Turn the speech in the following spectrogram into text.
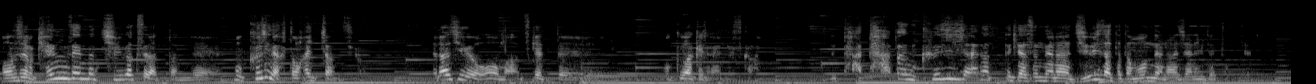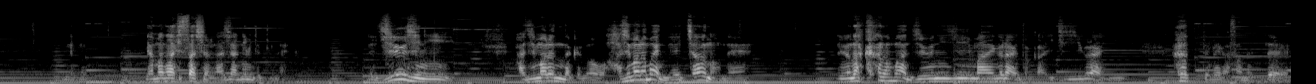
私でも健全な中学生だったんで、もう9時には布団入っちゃうんですよ。ラジオをまあつけておくわけじゃないですか。で、た、多分9時じゃなかった気がするんだよな。10時だったと思うんだよな、ラジアンリミテッドって。ね、やまだひさしのラジアンリミテッドね。で、10時に始まるんだけど、始まる前に寝ちゃうのね。夜中のまあ12時前ぐらいとか1時ぐらいに、ふって目が覚めて、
